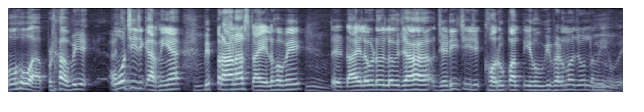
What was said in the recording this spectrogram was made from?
ਉਹ ਆ ਆਪਣਾ ਵੀ ਉਹ ਚੀਜ਼ ਕਰਨੀ ਆ ਵੀ ਪੁਰਾਣਾ ਸਟਾਈਲ ਹੋਵੇ ਤੇ ਡਾਇਲੋਗ ਡਾਇਲੋਗ ਜਾਂ ਜਿਹੜੀ ਚੀਜ਼ ਖੌਰੂਪੰਤੀ ਹੋਊਗੀ ਫਿਲਮਾਂ ਉਹ ਨਵੀਂ ਹੋਵੇ।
